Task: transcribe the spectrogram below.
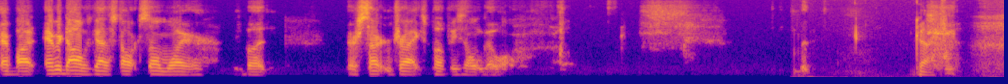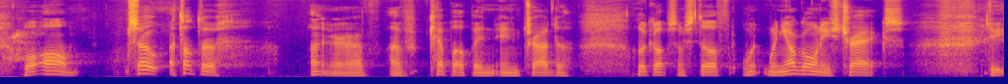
everybody, every dog's got to start somewhere, but there's certain tracks puppies don't go on. But, gotcha. Well, um, so I talked to, or I've, I've kept up and, and tried to look up some stuff. When y'all go on these tracks, do,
